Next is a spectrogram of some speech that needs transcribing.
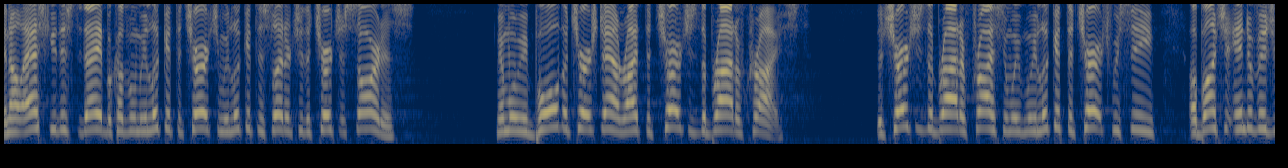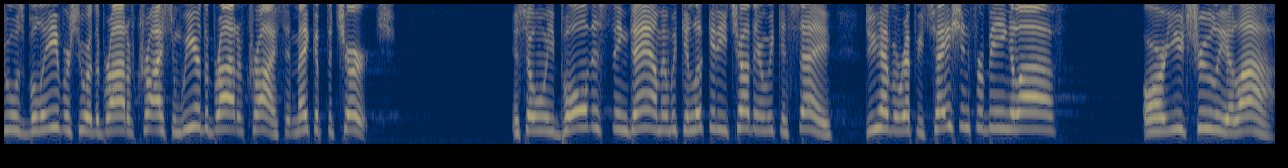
And I'll ask you this today because when we look at the church and we look at this letter to the church at Sardis, and when we boil the church down, right, the church is the bride of Christ. The church is the bride of Christ. And when we look at the church, we see a bunch of individuals, believers who are the bride of Christ, and we are the bride of Christ that make up the church. And so when we boil this thing down, man, we can look at each other and we can say, do you have a reputation for being alive? Or are you truly alive?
